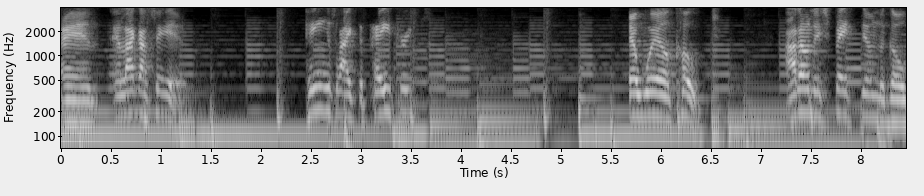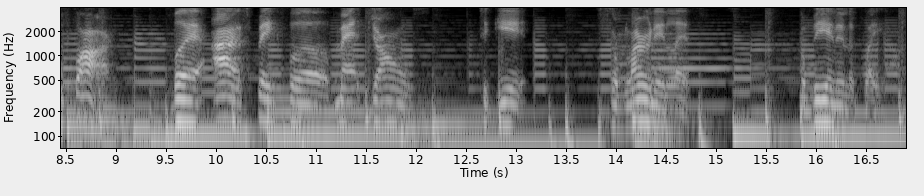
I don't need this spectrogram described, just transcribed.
And and like I said, teams like the Patriots, they're well coached. I don't expect them to go far. But I expect for Mac Jones to get some learning lessons for being in the playoffs.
